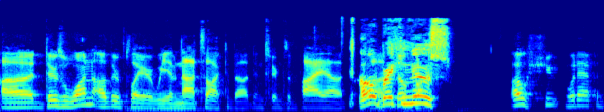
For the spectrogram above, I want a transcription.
Uh, there's one other player we have not talked about in terms of buyout. Oh, uh, breaking so news! Oh shoot, what happened?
